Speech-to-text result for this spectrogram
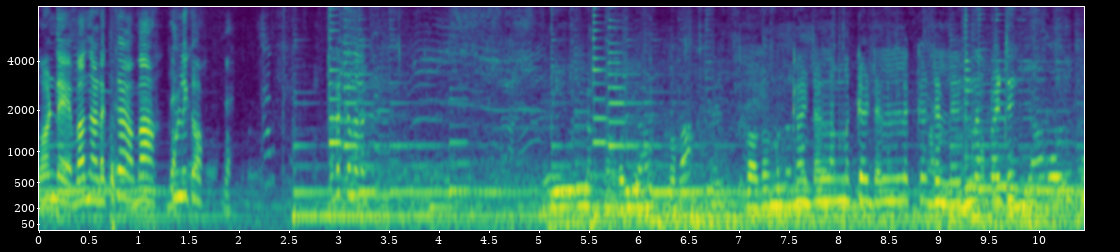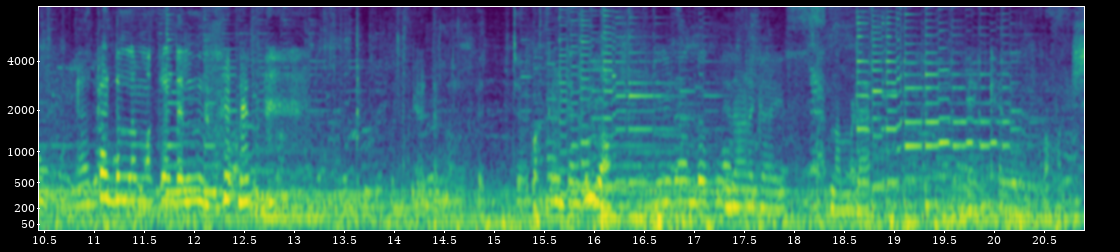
പോണ്ടേ? വാ നടക്ക. വാ പുള്ളിക്കോ കടലമ്മ കടല കടല എന്നാ പാട്ട് കടലമ്മ. ഇതാണ് ഗൈസ് നമ്മുടെ ബേക്കൽ ഫോർട്ട്.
